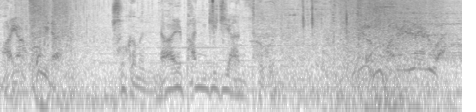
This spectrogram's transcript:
화약통이다. 죽음은 날 반기지 않더군. 영화를 내놓아.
